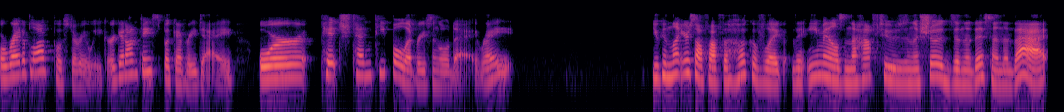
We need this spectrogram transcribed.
or write a blog post every week or get on Facebook every day or pitch 10 people every single day, right? you can let yourself off the hook of like the emails and the have tos and the shoulds and the this and the that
